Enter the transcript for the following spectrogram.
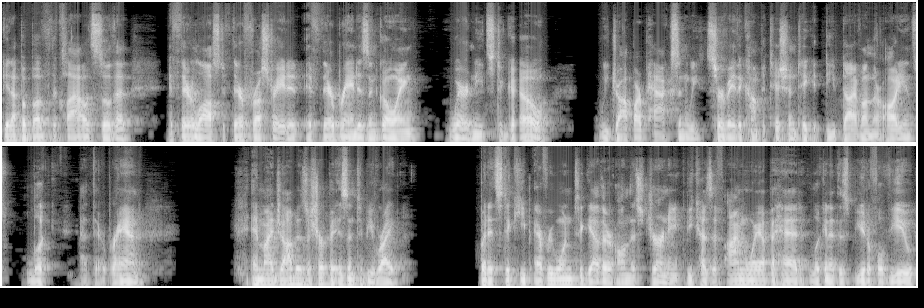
get up above the clouds so that if they're lost, if they're frustrated, if their brand isn't going where it needs to go, we drop our packs and we survey the competition, take a deep dive on their audience, look at their brand. And my job as a Sherpa isn't to be right but it's to keep everyone together on this journey. Because if I'm way up ahead looking at this beautiful view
